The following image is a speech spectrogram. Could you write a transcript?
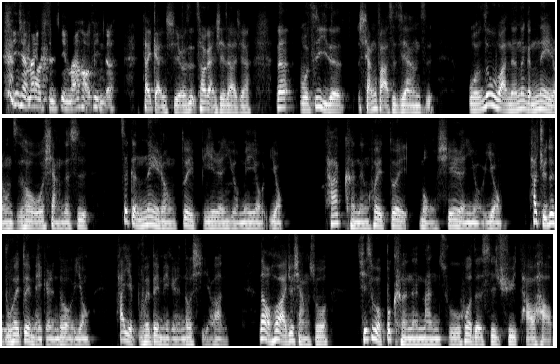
听起来蛮有磁性，蛮好听的。太感谢，我是超感谢大家。那我自己的想法是这样子：我录完了那个内容之后，我想的是这个内容对别人有没有用？它可能会对某些人有用，它绝对不会对每个人都有用，它也不会被每个人都喜欢。那我后来就想说，其实我不可能满足或者是去讨好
